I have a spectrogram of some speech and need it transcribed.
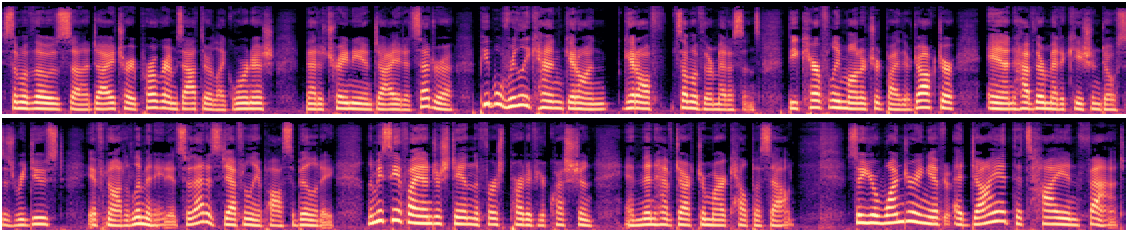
Some of those uh, dietary programs out there, like Ornish, Mediterranean diet, etc., people really can get on get off some of their medicines. Be carefully monitored by their doctor and have their medication doses reduced, if not eliminated. So that is definitely a possibility. Let me see if I understand the first part of your question, and then have Dr. Mark help us out. So you're wondering if a diet that's high in fat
